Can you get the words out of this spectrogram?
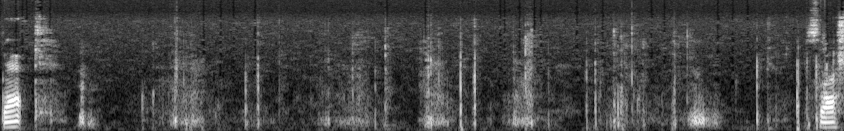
back slash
